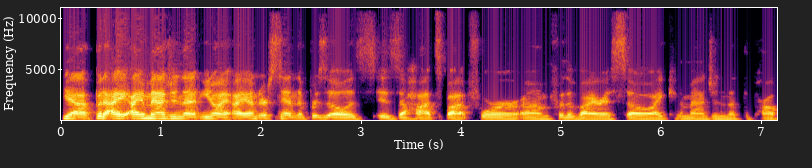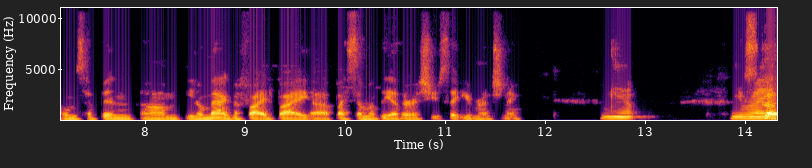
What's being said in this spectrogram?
yeah but i i imagine that you know i, I understand that brazil is is a hot spot for um for the virus so i can imagine that the problems have been um you know magnified by uh by some of the other issues that you're mentioning yeah you're right So,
